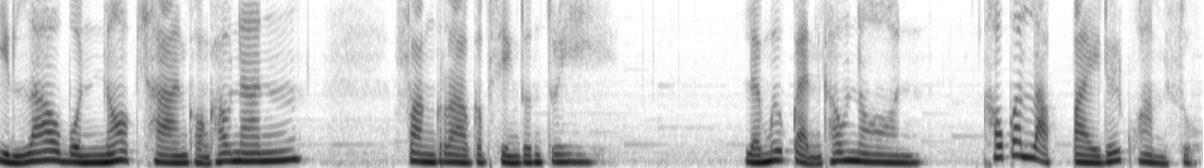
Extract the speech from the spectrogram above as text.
กินเหล้าบนนอกชานของเขานั้น ฟังราวกับเสียงดนตรี และเมื่อแก่นเข้านอน เขาก็หลับไปด้วยความสุข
